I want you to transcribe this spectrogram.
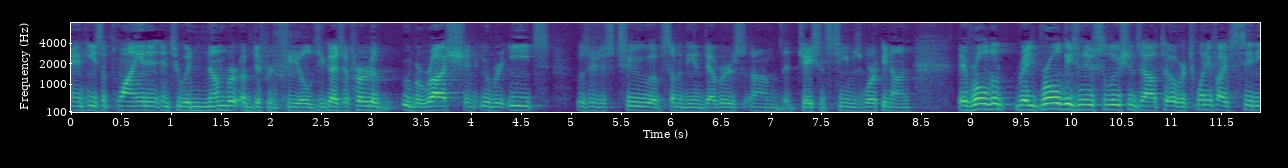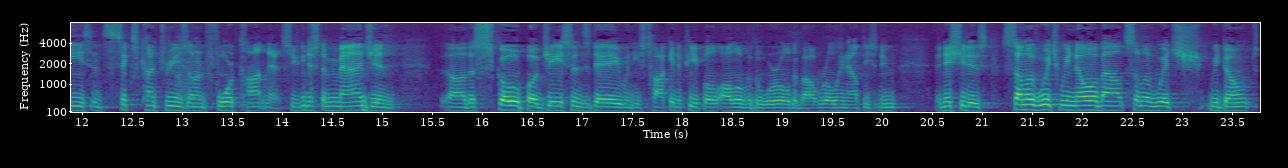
and he's applying it into a number of different fields. You guys have heard of Uber Rush and Uber Eats. Those are just two of some of the endeavors um, that Jason's team is working on. They've rolled, they've rolled these new solutions out to over 25 cities in six countries and on four continents. So you can just imagine uh, the scope of Jason's day when he's talking to people all over the world about rolling out these new initiatives, some of which we know about, some of which we don't,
